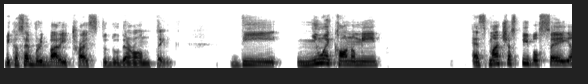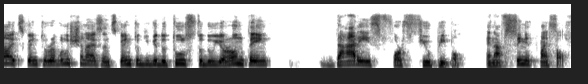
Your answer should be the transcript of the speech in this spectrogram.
because everybody tries to do their own thing. The new economy as much as people say oh it's going to revolutionize and it's going to give you the tools to do your own thing that is for few people and i've seen it myself.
